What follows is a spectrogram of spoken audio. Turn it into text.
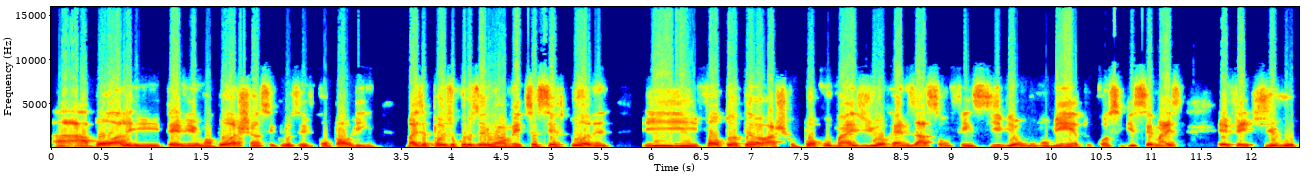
a, a, bola e teve uma boa chance, inclusive, com o Paulinho, mas depois o Cruzeiro realmente se acertou, né? E faltou até, eu acho que um pouco mais de organização ofensiva em algum momento, conseguir ser mais efetivo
